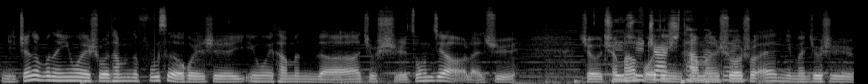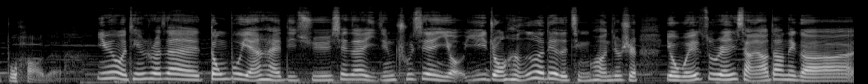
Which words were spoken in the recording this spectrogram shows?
你真的不能因为说他们的肤色，或者是因为他们的就是宗教来去就全盘否定他们，说说，哎，你们就是不好的。因为我听说，在东部沿海地区，现在已经出现有一种很恶劣的情况，就是有维族人想要到那个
